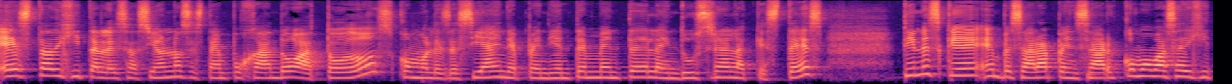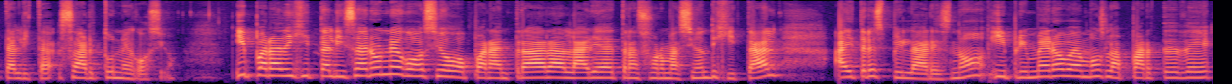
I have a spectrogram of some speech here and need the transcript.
esta digitalización nos está empujando a todos, como les decía, independientemente de la industria en la que estés, tienes que empezar a pensar cómo vas a digitalizar tu negocio. Y para digitalizar un negocio o para entrar al área de transformación digital, hay tres pilares, ¿no? Y primero vemos la parte de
